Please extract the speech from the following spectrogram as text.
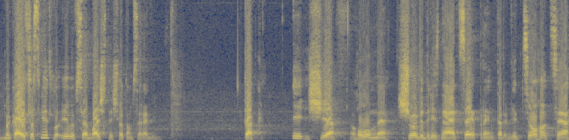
вмикається світло, і ви все бачите, що там всередині. Так, і ще головне, що відрізняє цей принтер від цього, це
